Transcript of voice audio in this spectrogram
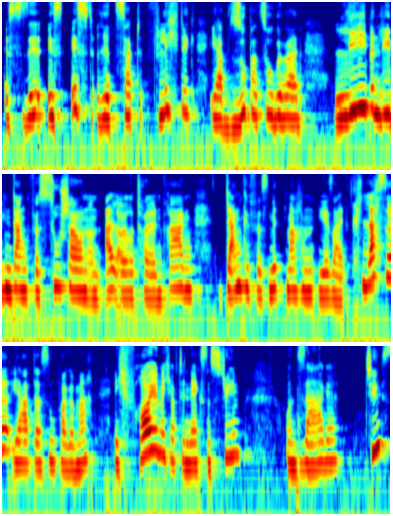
Es, es ist rezeptpflichtig. Ihr habt super zugehört. Lieben, lieben Dank fürs Zuschauen und all eure tollen Fragen. Danke fürs Mitmachen. Ihr seid klasse. Ihr habt das super gemacht. Ich freue mich auf den nächsten Stream und sage Tschüss.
